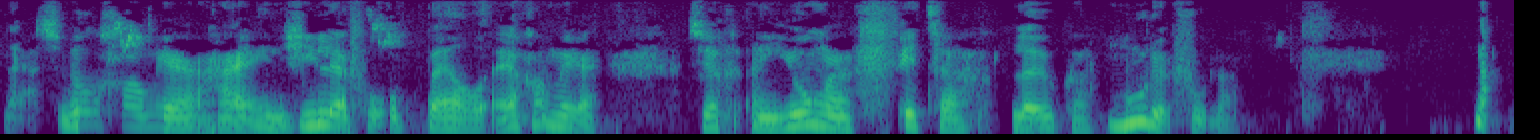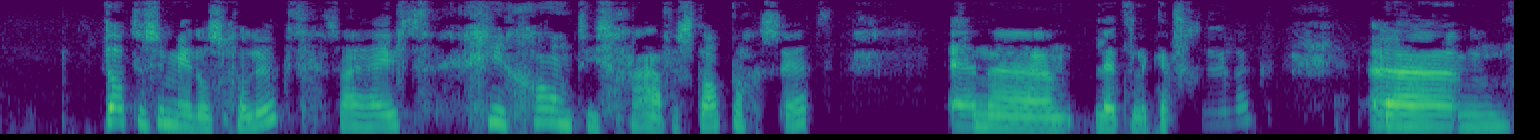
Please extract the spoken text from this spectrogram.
ja, ze wilde gewoon weer haar energielevel oppeilen en gewoon weer zich een jonge, fitte, leuke moeder voelen. Nou, dat is inmiddels gelukt. Zij heeft gigantisch gave stappen gezet. En uh, letterlijk en figuurlijk. Um,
